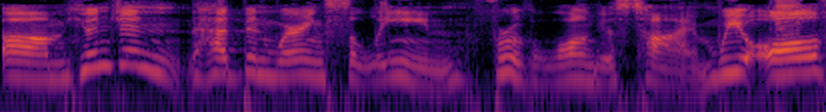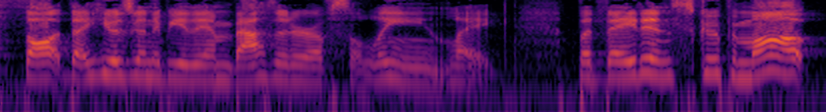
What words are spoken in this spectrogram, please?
um Hyunjin had been wearing Celine for the longest time. We all thought that he was going to be the ambassador of Celine, like, but they didn't scoop him up.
